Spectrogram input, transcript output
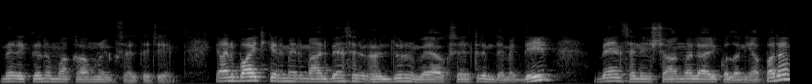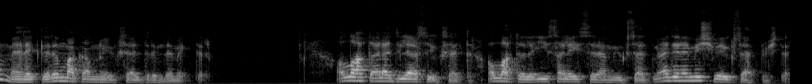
meleklerin makamına yükselteceğim. Yani bu ayet-i kerimenin meali ben seni öldürürüm veya yükseltirim demek değil. Ben senin şanına layık olanı yaparım, meleklerin makamına yükseltirim demektir. Allah Teala dilerse yükseltir. Allah Teala İsa Aleyhisselam'ı yükseltmeye dilemiş ve yükseltmiştir.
